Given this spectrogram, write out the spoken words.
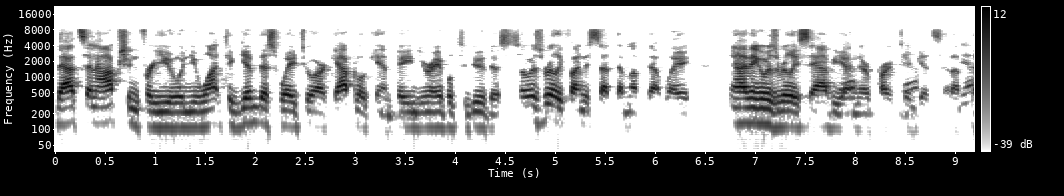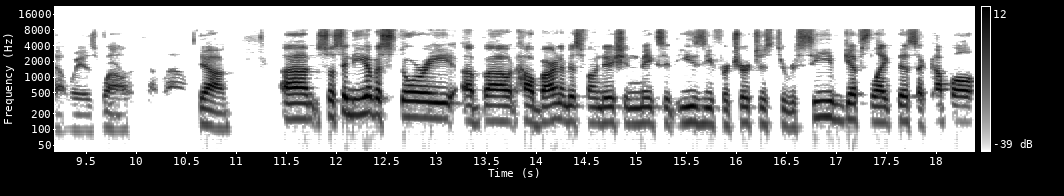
that's an option for you and you want to give this way to our capital campaign, you're able to do this. So it was really fun to set them up that way. And I think it was really savvy on their part to yeah. get set up yeah. that way as well. Yeah. Um, so, Cindy, you have a story about how Barnabas Foundation makes it easy for churches to receive gifts like this. A couple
